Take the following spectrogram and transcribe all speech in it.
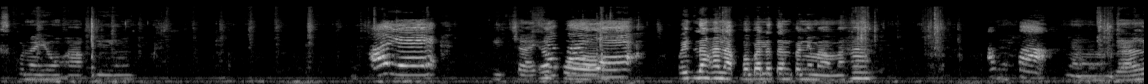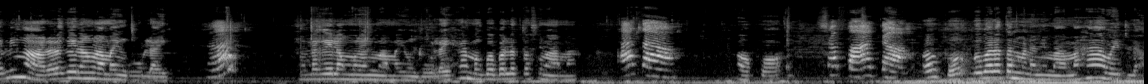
Next ko na yung aking pichay. Opo. Wait lang anak, babalatan pa ni mama ha. Apa? Yan, galing nga. Lalagay lang mama yung gulay. Ha? Lalagay lang muna ni mama yung gulay ha. Magbabalat pa si mama. Ata? Opo. Sa pata? Opo, babalatan mo na ni mama ha. Wait lang.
